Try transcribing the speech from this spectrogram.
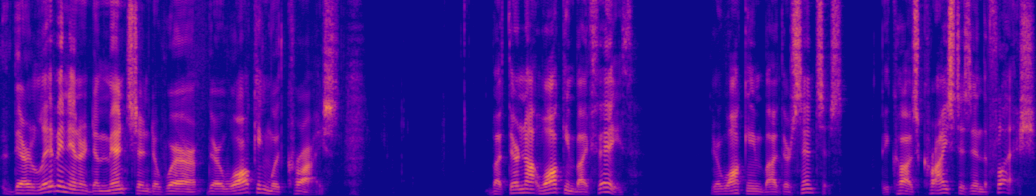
they're living in a dimension to where they're walking with Christ, but they're not walking by faith. They're walking by their senses because Christ is in the flesh.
